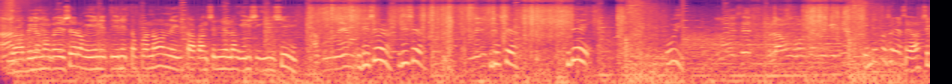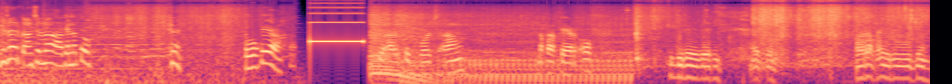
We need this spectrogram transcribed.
Ah, Grabe naman kayo sir, ang init-init ng panahon, eh, kakancel nyo lang easy-easy. Ako mo na yun. Hindi sir, hindi sir, hindi sir, hindi. Uy, Okay, sir. Wala akong order na ganyan. hindi to sa'yo sa'yo. Sige sir, cancel na, akin na to. okay ah. Si Arctic Works ang naka-care off delivery. Ito. Para kay Ruben.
